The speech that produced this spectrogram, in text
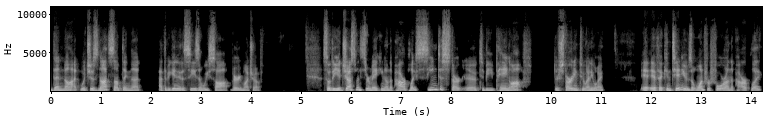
than not, which is not something that at the beginning of the season we saw very much of. So the adjustments they're making on the power play seem to start uh, to be paying off. They're starting to anyway if it continues, a one for four on the power play,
